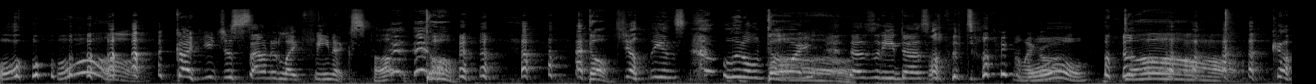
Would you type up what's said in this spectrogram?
Oh. Oh. God, you just sounded like Phoenix. Oh, duh. Duh. Jillian's little boy. Duh. That's what he does all the time. Oh my God. God. Duh. God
